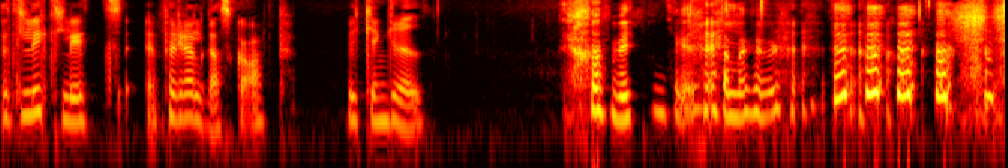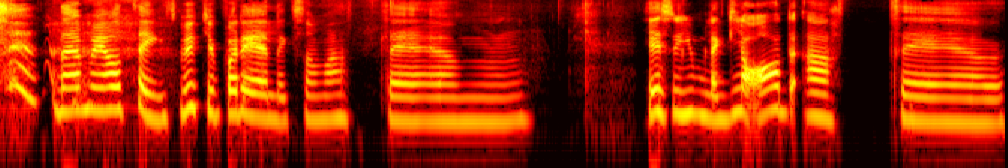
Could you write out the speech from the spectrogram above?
ett lyckligt föräldraskap. Vilken grej. Ja, vilken grej, eller hur? Nej, men jag har tänkt mycket på det liksom att eh, jag är så himla glad att eh,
